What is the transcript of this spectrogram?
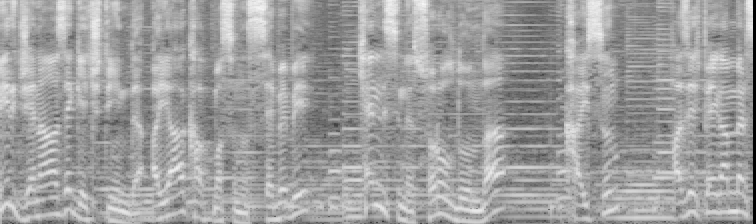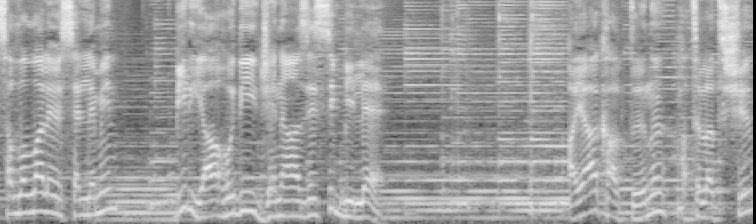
bir cenaze geçtiğinde ayağa kalkmasının sebebi kendisine sorulduğunda Kays'ın Hazreti Peygamber sallallahu aleyhi ve sellemin bir Yahudi cenazesi bile ayağa kalktığını hatırlatışı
